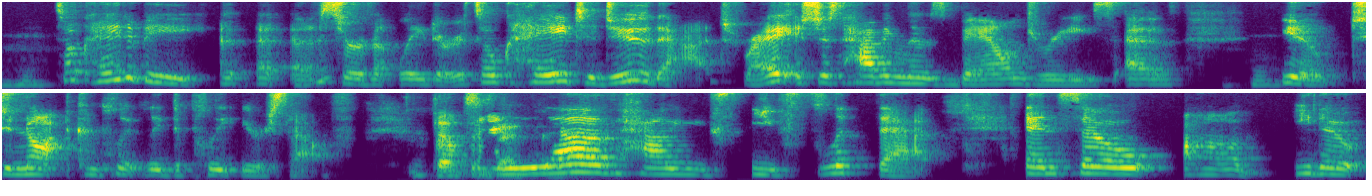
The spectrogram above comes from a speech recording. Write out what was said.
mm-hmm. it's okay to be a, a, mm-hmm. servant leader it's okay to do that right it's just having those boundaries of mm-hmm. you know to not completely deplete yourself That's uh, but exactly. i love how you you flip that and so um, you know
